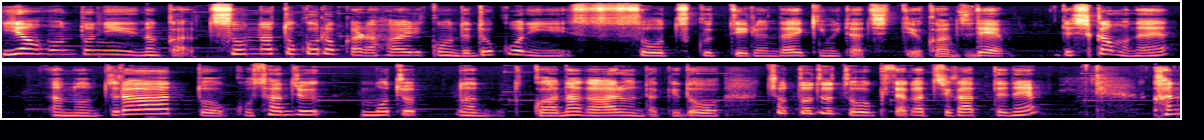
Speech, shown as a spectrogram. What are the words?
いや本当になんかそんなところから入り込んでどこに巣を作っているんだい君たちっていう感じで。でしかもねあのずらーっとこう30もうちょっと穴があるんだけどちょっとずつ大きさが違ってね必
